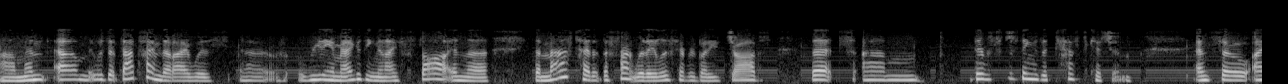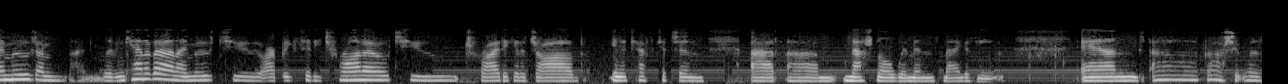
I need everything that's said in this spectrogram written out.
Um, and um, it was at that time that I was uh, reading a magazine, and I saw in the the masthead at the front where they list everybody's jobs that um, there was such a thing as a test kitchen. And so I moved. I'm, I live in Canada, and I moved to our big city, Toronto, to try to get a job in a test kitchen at um, National Women's Magazine. And uh, gosh, it was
